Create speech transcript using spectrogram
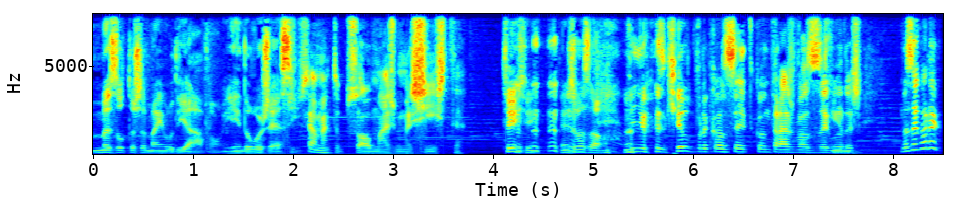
mas outras também odiavam, e ainda hoje é assim. Especialmente o pessoal mais machista. Sim, sim, tens razão. Tinha aquele preconceito contra as vozes agudas. Mas agora,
